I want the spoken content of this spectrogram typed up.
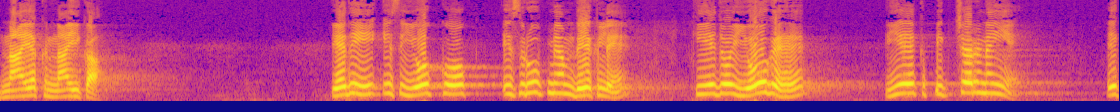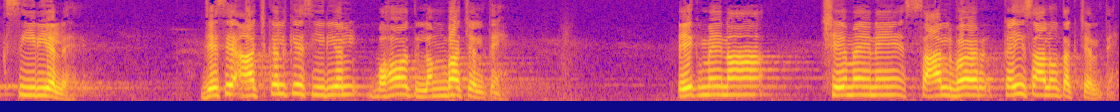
नायक, नायिका। यदि इस योग को इस रूप में हम देख लें कि ये जो योग है, ये एक पिक्चर नहीं है, एक सीरियल है। जैसे आजकल के सीरियल बहुत लंबा चलते हैं। एक महीना, छह महीने, साल भर, कई सालों तक चलते हैं।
